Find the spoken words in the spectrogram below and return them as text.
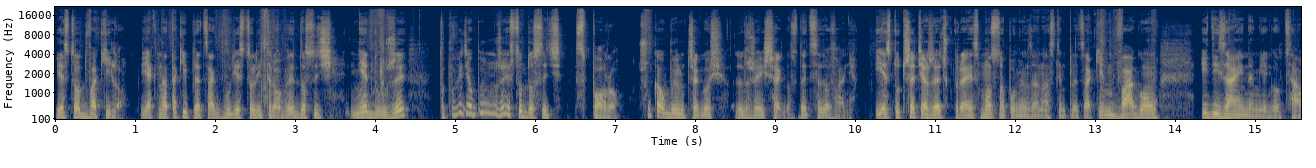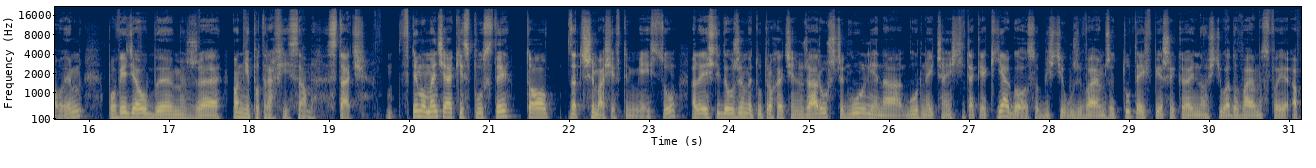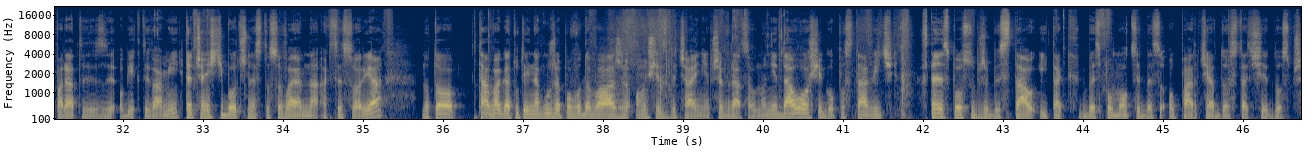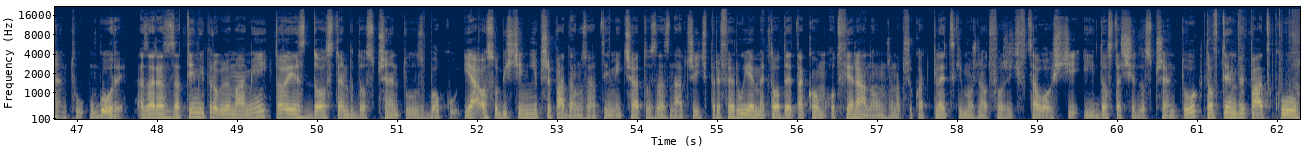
Jest to 2 kg. Jak na taki plecak 20-litrowy, dosyć nieduży, to powiedziałbym, że jest to dosyć sporo. Szukałbym czegoś lżejszego, zdecydowanie. Jest tu trzecia rzecz, która jest mocno powiązana z tym plecakiem, wagą i designem jego całym. Powiedziałbym, że on nie potrafi sam stać W tym momencie, jak jest pusty, to zatrzyma się w tym miejscu, ale jeśli dołożymy tu trochę ciężaru, szczególnie na górnej części, tak jak ja go osobiście używałem, że tutaj w pierwszej kolejności ładowałem swoje aparaty z obiektywami, te części boczne stosowałem na akcesoria, no to ta waga tutaj na górze powodowała, że on się zwyczajnie przewracał. No nie dało się go postawić w ten sposób, żeby stał i tak bez pomocy, bez oparcia dostać się do sprzętu u góry. A zaraz za tymi problemami to jest dostęp do sprzętu z boku. Ja osobiście nie przepadam za tym i trzeba to zaznaczyć. Preferuję metodę taką otwieraną, że na przykład plecki można otworzyć w całości i dostać się do sprzętu. To w tym wypadku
